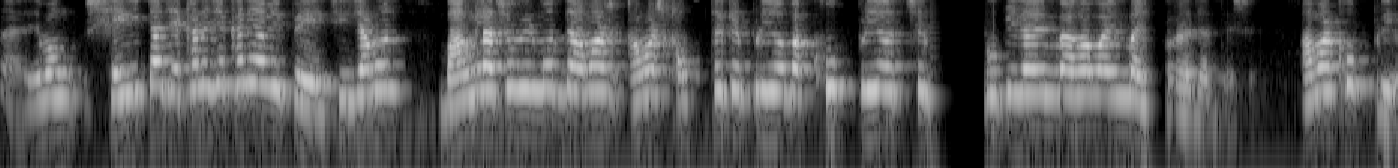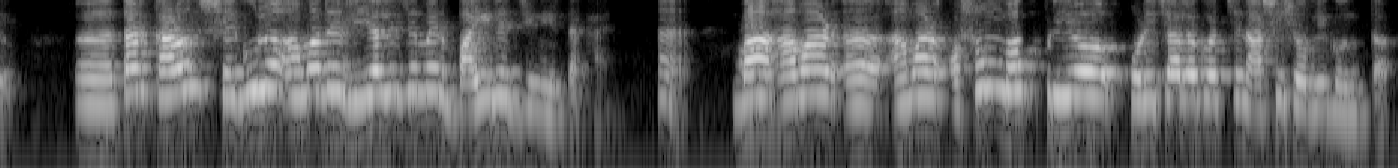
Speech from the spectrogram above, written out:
হ্যাঁ, এবং সেইটা যেখানে যেখানে আমি পেয়েছি। যেমন বাংলা ছবির মধ্যে আমার আমার সব থেকে প্রিয় বা খুব প্রিয় হচ্ছে গুপি গাইন বা হওয়াইন বা হিমরাজার দেশে। আমার খুব প্রিয়। আহ, তার কারণ সেগুলো আমাদের রিয়ালিজমের বাইরের জিনিস দেখায়। হ্যাঁ? বা আমার আমার অসম্ভব প্রিয় পরিচালক হচ্ছেন আশিস অভিগুন্তক।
